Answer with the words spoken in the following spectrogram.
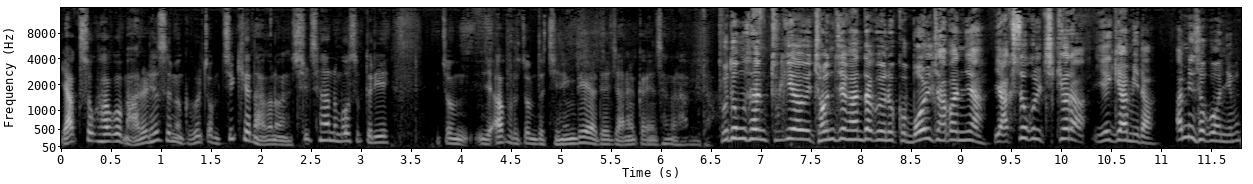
약속하고 말을 했으면 그걸 좀 지켜나가는 실천하는 모습들이 좀 이제 앞으로 좀 더 진행돼야 되지 않을까 이런 생각을 합니다. 부동산 투기와 전쟁한다고 해놓고 뭘 잡았냐? 약속을 지켜라 얘기합니다. 안민석 의원님은?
